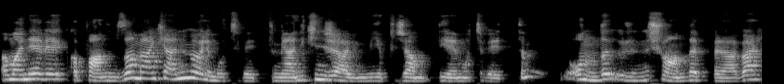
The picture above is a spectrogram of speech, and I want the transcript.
Ama hani eve kapandığım zaman ben kendimi öyle motive ettim. Yani ikinci albümü yapacağım diye motive ettim onun da ürünü şu anda hep beraber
